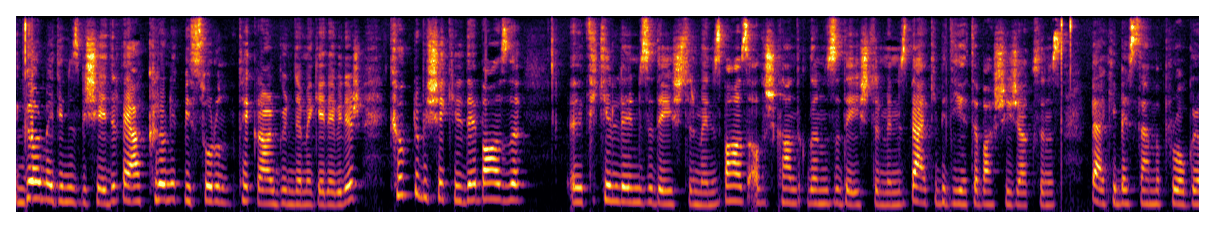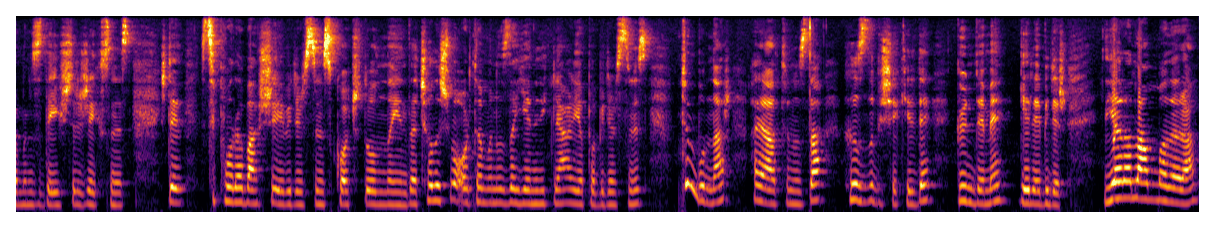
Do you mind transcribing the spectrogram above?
görmediğiniz bir şeydir veya kronik bir sorun tekrar gündeme gelebilir. Köklü bir şekilde bazı e, fikirlerinizi değiştirmeniz bazı alışkanlıklarınızı değiştirmeniz belki bir diyete başlayacaksınız belki beslenme programınızı değiştireceksiniz. İşte spora başlayabilirsiniz koç dolunayında çalışma ortamınızda yenilikler yapabilirsiniz. Tüm bunlar hayatınızda hızlı bir şekilde gündeme gelebilir. Yaralanmalara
